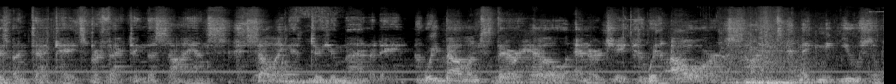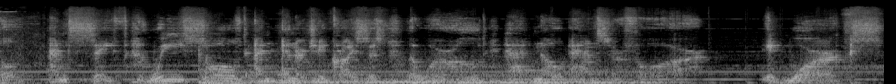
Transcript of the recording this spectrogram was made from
Spent decades perfecting the science, selling it to humanity. We balanced their hell energy with our science, making it usable and safe. We solved an energy crisis the world had no answer for. It works.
